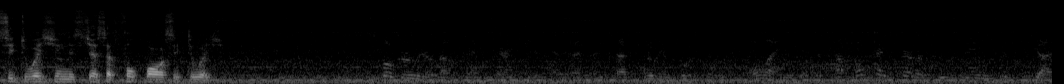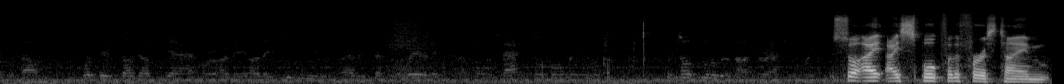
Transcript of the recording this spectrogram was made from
situation. It's just a football situation. You spoke earlier about transparency, and, and, and that's really important for all languages. How, how transparent are police being with you guys about what they've dug up yet, or are they are they keeping you every step of the way? Are they kind of holding back for a moment? Or, so tell us a little bit about interactions with. So I, I spoke for the first time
